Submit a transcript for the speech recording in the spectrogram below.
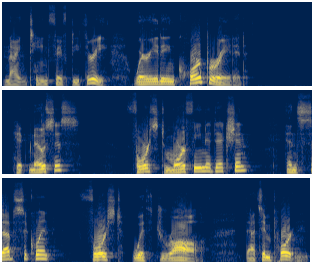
1953, where it incorporated hypnosis, forced morphine addiction, and subsequent forced withdrawal. That's important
